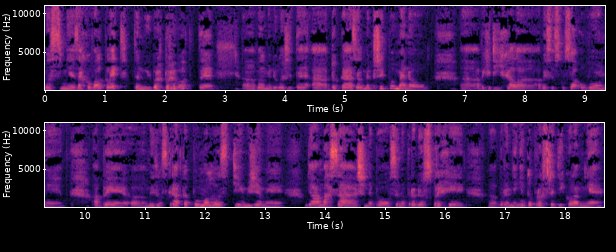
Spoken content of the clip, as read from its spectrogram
vlastně zachoval klid, ten můj provod, to je uh, velmi důležité a dokázal mi připomenout, abych dýchala, aby se zkusila uvolnit, aby eh, mi zkrátka pomohl s tím, že mi udělá masáž nebo se mnou do sprchy, eh, bude měnit to prostředí kolem mě,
